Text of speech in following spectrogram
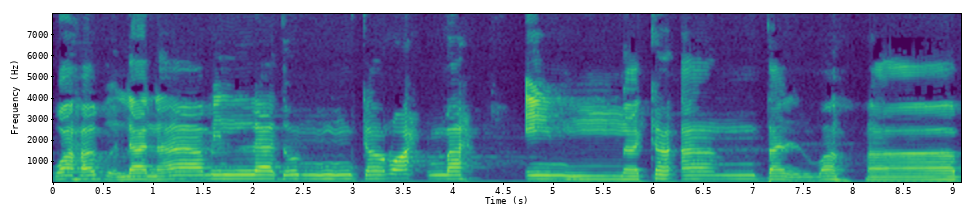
وهب لنا من لدنك رحمة إنك أنت الوهاب.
